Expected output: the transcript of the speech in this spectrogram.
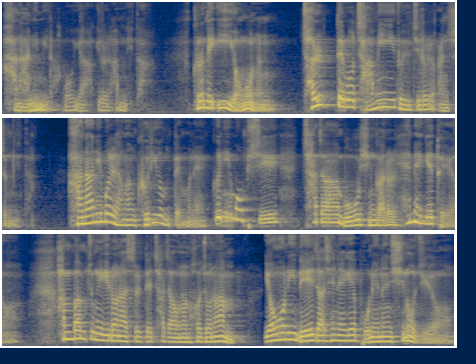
하나님이라고 이야기를 합니다. 그런데 이 영혼은 절대로 잠이 들지를 않습니다. 하나님을 향한 그리움 때문에 끊임없이 찾아 무엇인가를 헤매게 돼요. 한밤중에 일어났을 때 찾아오는 허전함, 영원히 내 자신에게 보내는 신호지요.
